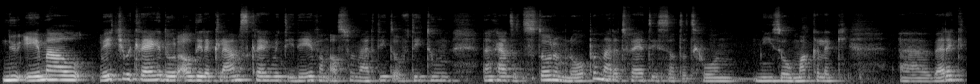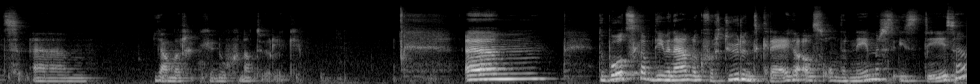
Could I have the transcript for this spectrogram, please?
nu eenmaal, weet je, we krijgen door al die reclames krijgen we het idee van als we maar dit of dit doen, dan gaat het storm lopen. Maar het feit is dat het gewoon niet zo makkelijk uh, werkt. Um, jammer genoeg natuurlijk. Um, de boodschap die we namelijk voortdurend krijgen als ondernemers is deze.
